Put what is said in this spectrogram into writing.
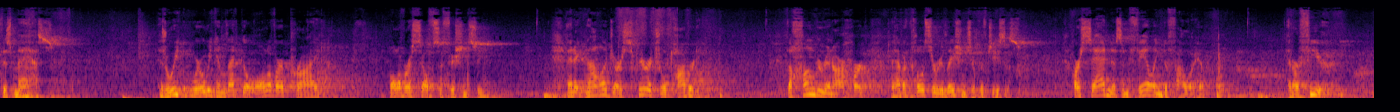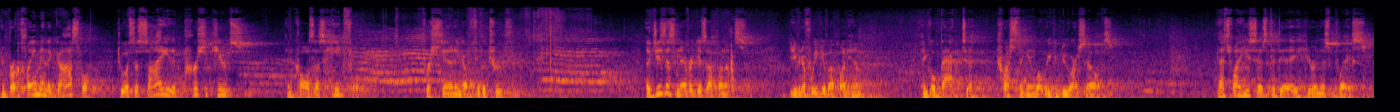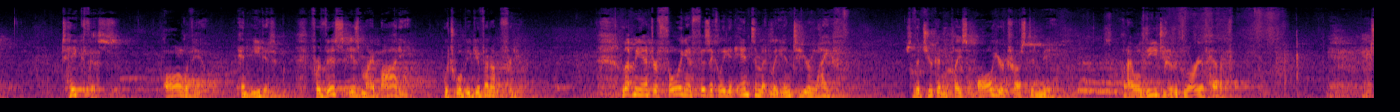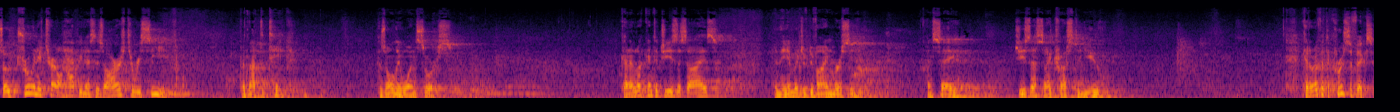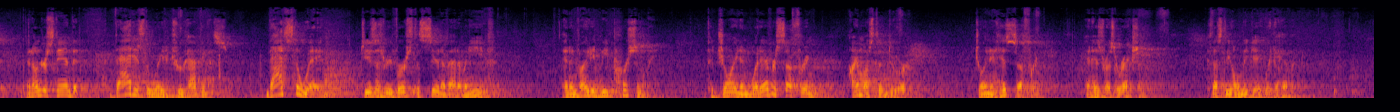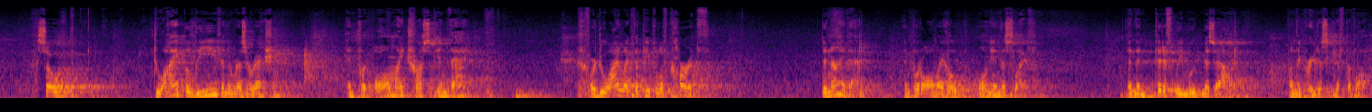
this Mass, is where we can let go all of our pride, all of our self sufficiency, and acknowledge our spiritual poverty, the hunger in our heart to have a closer relationship with Jesus, our sadness in failing to follow Him, and our fear in proclaiming the gospel to a society that persecutes and calls us hateful for standing up for the truth. Now, Jesus never gives up on us, even if we give up on Him and go back to trusting in what we can do ourselves. That's why He says today, here in this place, take this, all of you, and eat it, for this is my body, which will be given up for you. Let me enter fully and physically and intimately into your life so that you can place all your trust in me, and I will lead you to the glory of heaven. So, true and eternal happiness is ours to receive, but not to take. There's only one source. Can I look into Jesus' eyes in the image of divine mercy and say, Jesus, I trust in you? Can I look at the crucifix and understand that that is the way to true happiness? That's the way Jesus reversed the sin of Adam and Eve and invited me personally to join in whatever suffering I must endure, join in his suffering and his resurrection, because that's the only gateway to heaven. So, do I believe in the resurrection and put all my trust in that? Or do I, like the people of Corinth, deny that and put all my hope only in this life? And then pitifully miss out on the greatest gift of all.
